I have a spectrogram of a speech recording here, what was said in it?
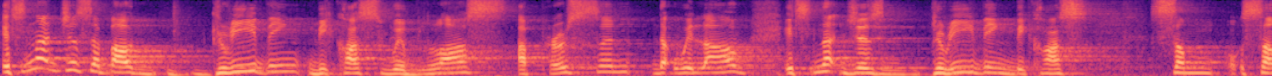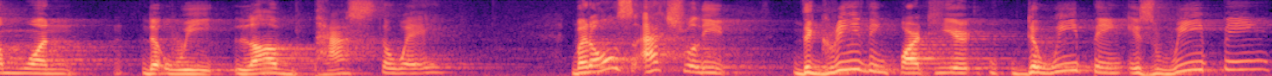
It's not just about grieving because we've lost a person that we love. It's not just grieving because some, someone that we love passed away. But also, actually, the grieving part here, the weeping, is weeping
